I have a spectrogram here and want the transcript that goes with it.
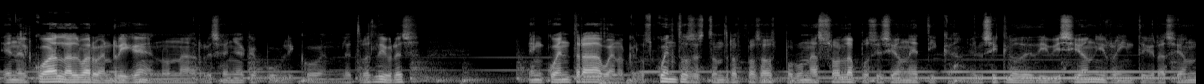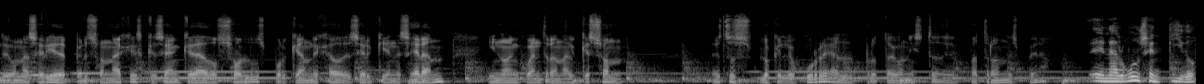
en el cual Álvaro Enrique, en una reseña que publicó en Letras Libres, encuentra, bueno, que los cuentos están traspasados por una sola posición ética, el ciclo de división y reintegración de una serie de personajes que se han quedado solos porque han dejado de ser quienes eran y no encuentran al que son. ¿Esto es lo que le ocurre al protagonista de Patrón de Espera? En algún sentido,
